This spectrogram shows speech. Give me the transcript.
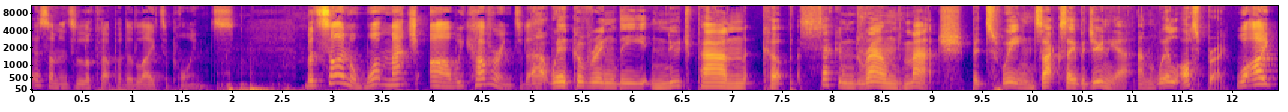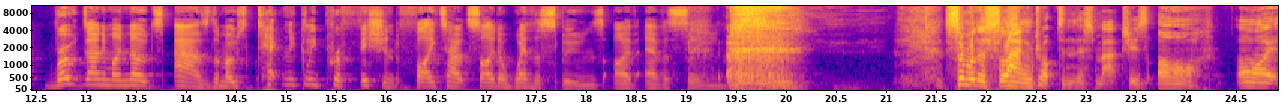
There's something to look up at a later point. But Simon, what match are we covering today? uh, we're covering the New Japan Cup second round match between Zack Sabre Jr. and Will Ospreay. what I wrote down in my notes as the most technically proficient fight outside of Wetherspoons I've ever seen. Some of the slang dropped in this match is oh oh.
